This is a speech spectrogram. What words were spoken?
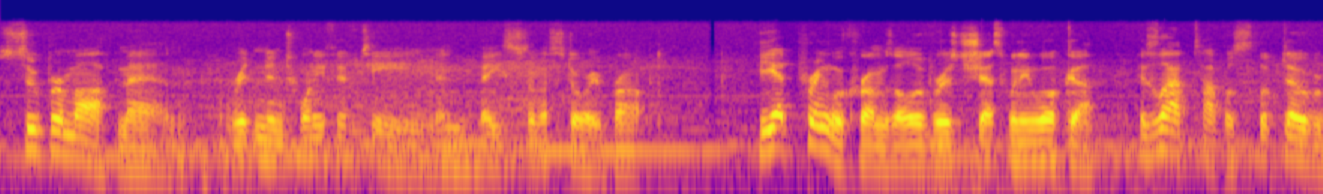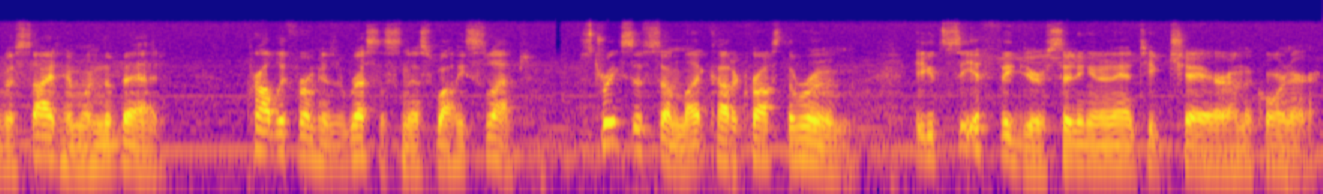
Super Mothman, written in 2015 and based on a story prompt. He had Pringle crumbs all over his chest when he woke up. His laptop was flipped over beside him on the bed, probably from his restlessness while he slept. Streaks of sunlight cut across the room. He could see a figure sitting in an antique chair on the corner.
